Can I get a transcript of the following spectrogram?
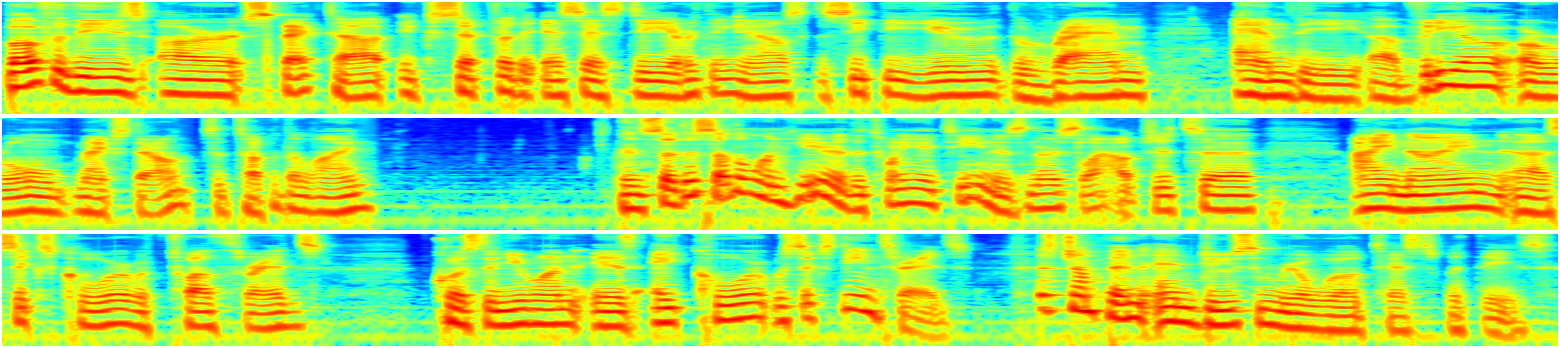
both of these are specced out except for the SSD, everything else, the CPU, the RAM, and the uh, video are all maxed out to top of the line. And so this other one here, the 2018, is no slouch. It's a i9 uh, 6 core with 12 threads. Of course, the new one is 8 core with 16 threads. Let's jump in and do some real world tests with these.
